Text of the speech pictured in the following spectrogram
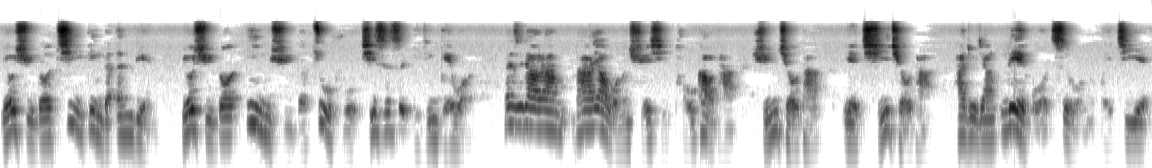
有许多既定的恩典。有许多应许的祝福，其实是已经给我了，但是要让他要我们学习投靠他，寻求他，也祈求他，他就将列国赐我们为基业，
